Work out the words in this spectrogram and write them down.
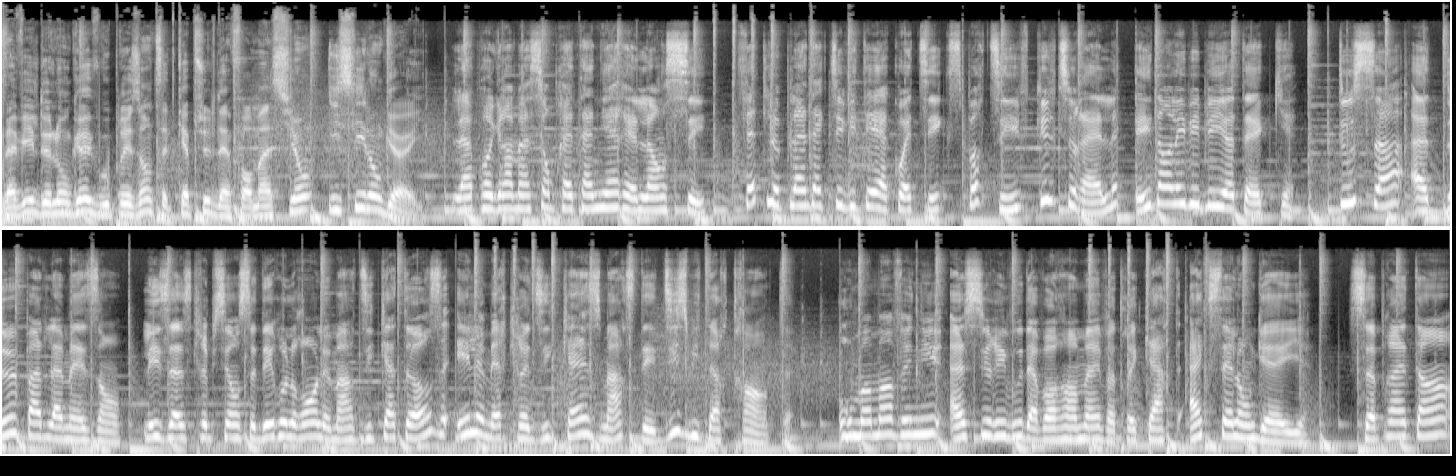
La ville de Longueuil vous présente cette capsule d'information Ici Longueuil. La programmation printanière est lancée. Faites le plein d'activités aquatiques, sportives, culturelles et dans les bibliothèques. Tout ça à deux pas de la maison. Les inscriptions se dérouleront le mardi 14 et le mercredi 15 mars dès 18h30. Au moment venu, assurez-vous d'avoir en main votre carte Accès Longueuil. Ce printemps,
